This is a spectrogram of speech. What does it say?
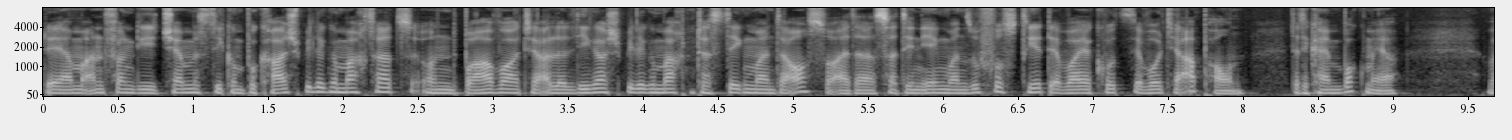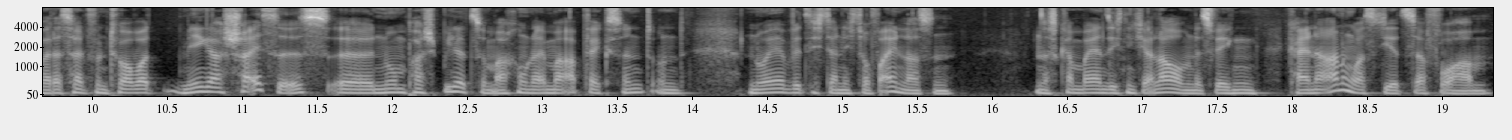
der am Anfang die Champions League und Pokalspiele gemacht hat und Bravo hat ja alle Ligaspiele gemacht und Ter Stegen meinte auch so, Alter, das hat ihn irgendwann so frustriert, der war ja kurz, der wollte ja abhauen, der hatte keinen Bock mehr. Weil das halt für einen Torwart mega scheiße ist, äh, nur ein paar Spiele zu machen oder immer abwechselnd und Neuer wird sich da nicht drauf einlassen. Und das kann Bayern sich nicht erlauben, deswegen keine Ahnung, was die jetzt davor haben.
